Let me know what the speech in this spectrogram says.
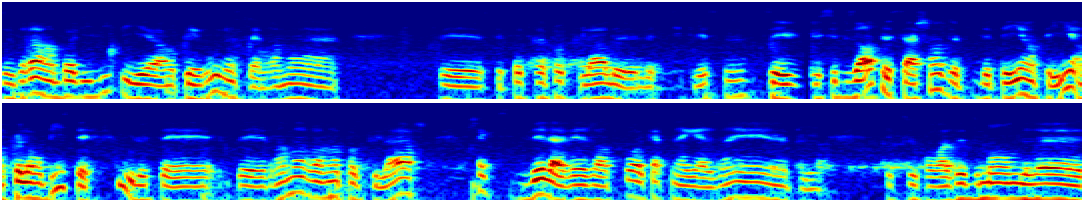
c'est vrai, en Bolivie puis euh, au Pérou, c'était vraiment. C'était pas très populaire le, cyclisme. C'est bizarre, ça change de, de, pays en pays. En Colombie, c'était fou. C'était vraiment, vraiment populaire. Chaque petite ville avait genre trois ou quatre magasins. Euh, puis tu croisais du monde là,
